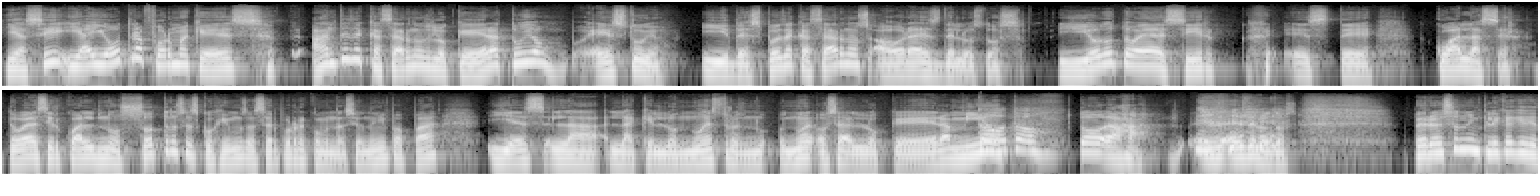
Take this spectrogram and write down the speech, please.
Y así, y hay otra forma que es, antes de casarnos lo que era tuyo es tuyo. Y después de casarnos ahora es de los dos. Y yo no te voy a decir, este, cuál hacer. Te voy a decir cuál nosotros escogimos hacer por recomendación de mi papá y es la, la que lo nuestro es, o sea, lo que era mío. Todo, todo. Todo, ajá, es, de los dos. Pero eso no implica que,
